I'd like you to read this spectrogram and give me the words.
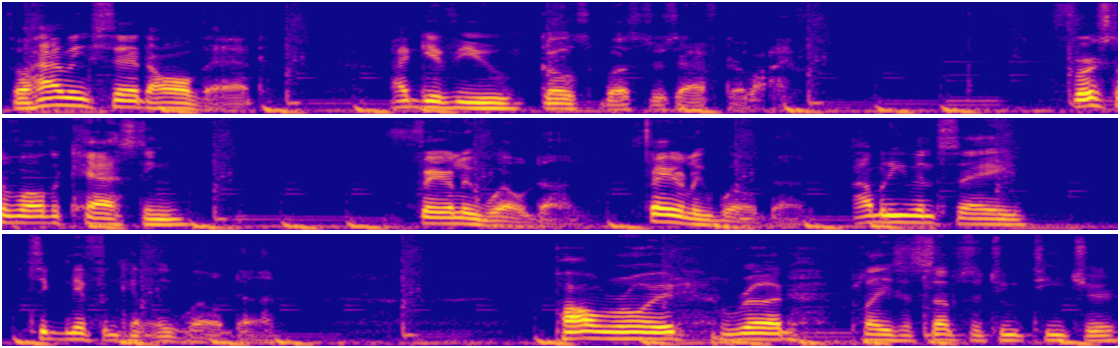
So having said all that, I give you Ghostbusters Afterlife. First of all, the casting, fairly well done. Fairly well done. I would even say significantly well done. Paul Roy Rudd plays a substitute teacher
